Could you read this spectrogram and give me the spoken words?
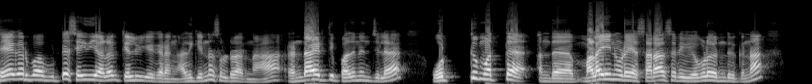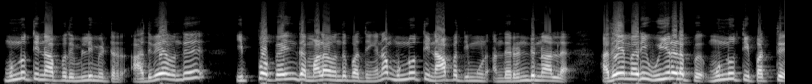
சேகர் பாபுட்ட செய்தியாளர் கேள்வி கேட்குறாங்க அதுக்கு என்ன சொல்றாருன்னா ரெண்டாயிரத்தி பதினஞ்சுல ஒட்டுமொத்த அந்த மழையினுடைய சராசரி எவ்வளவு இருந்திருக்குன்னா முன்னூத்தி நாற்பது மில்லிமீட்டர் அதுவே வந்து இப்போ பெய்ந்த மழை வந்து பார்த்தீங்கன்னா முந்நூற்றி நாற்பத்தி மூணு அந்த ரெண்டு நாளில். அதே மாதிரி உயிரிழப்பு முந்நூற்றி பத்து.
